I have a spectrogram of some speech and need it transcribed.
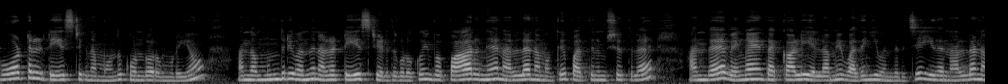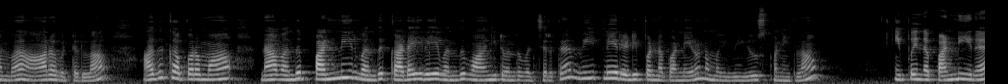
ஹோட்டல் டேஸ்ட்டுக்கு நம்ம வந்து கொண்டு வர முடியும். அந்த முந்திரி வந்து நல்லா டேஸ்ட் எடுத்து கொடுக்கும். இப்போ பாருங்கள் நல்லா நமக்கு பத்து நிமிஷத்தில் அந்த வெங்காயம் தக்காளி எல்லாமே வதங்கி வந்துடுச்சு இதை நல்லா நம்ம ஆற விட்டுடலாம். அதுக்கப்புறமா நான் வந்து பன்னீர் வந்து கடையிலே வந்து வாங்கிட்டு வந்து வச்சுருக்கேன். வீட்டிலே ரெடி பண்ண பன்னீரும் நம்ம யூஸ் பண்ணிக்கலாம். இப்போ இந்த பன்னீரை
